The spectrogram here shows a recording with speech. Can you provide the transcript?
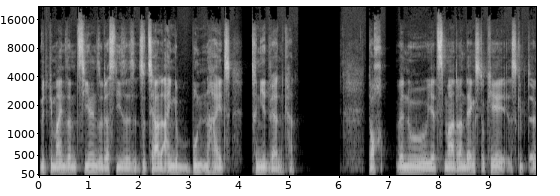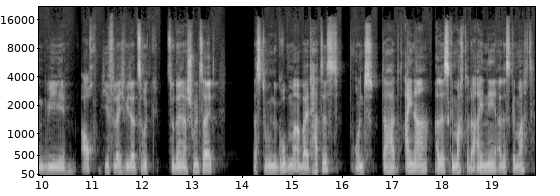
mit gemeinsamen Zielen, sodass diese soziale Eingebundenheit trainiert werden kann. Doch wenn du jetzt mal dran denkst, okay, es gibt irgendwie auch hier vielleicht wieder zurück zu deiner Schulzeit, dass du eine Gruppenarbeit hattest und da hat einer alles gemacht oder eine alles gemacht,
